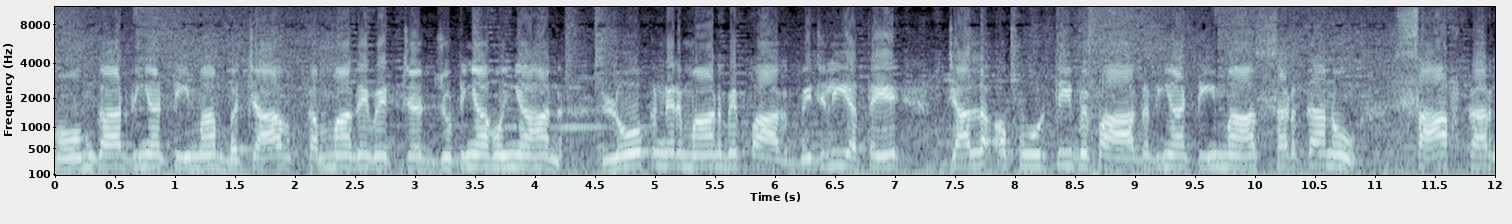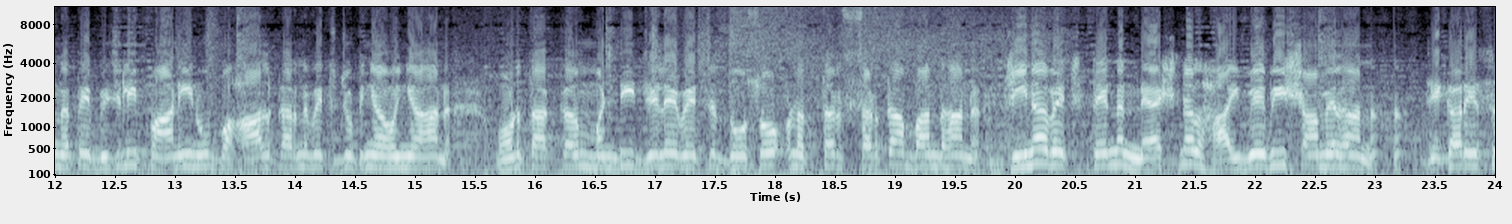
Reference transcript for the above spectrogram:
ਹੋਮਗਾਰਡ ਦੀਆਂ ਟੀਮਾਂ ਬਚਾਵ ਕੰਮਾਂ ਦੇ ਵਿੱਚ ਜੁਟੀਆਂ ਹੋਈਆਂ ਹਨ। ਲੋਕ ਨਿਰਮਾਣ ਵਿਭਾਗ, ਬਿਜਲੀ ਅਤੇ ਜਲ ਆਪੂਰਤੀ ਵਿਭਾਗ ਦੀਆਂ ਟੀਮਾਂ ਸੜਕਾਂ ਨੂੰ ਸਾਫ਼ ਕਰਨ ਅਤੇ ਬਿਜਲੀ ਪਾਣੀ ਨੂੰ ਬਹਾਲ ਕਰਨ ਵਿੱਚ ਜੁਟੀਆਂ ਹੋਈਆਂ ਹਨ। ਹੁਣ ਤੱਕ ਮੰਡੀ ਜ਼ਿਲ੍ਹੇ ਵਿੱਚ 269 ਸੜਕਾਂ ਬੰਦ ਹਨ। ਜਿਨ੍ਹਾਂ ਵਿੱਚ ਤਿੰਨ ਨੈਸ਼ਨਲ ਹਾਈਵੇ ਵੀ ਸ਼ਾਮਿਲ ਹਨ। ਜੇਕਰ ਇਸ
